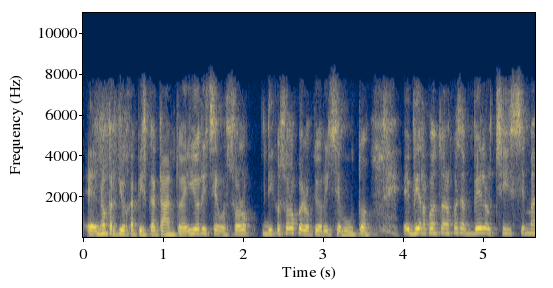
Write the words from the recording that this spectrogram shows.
eh, non perché io capisca tanto, eh, io ricevo solo, dico solo quello che ho ricevuto. E vi racconto una cosa velocissima,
